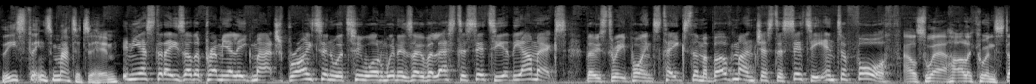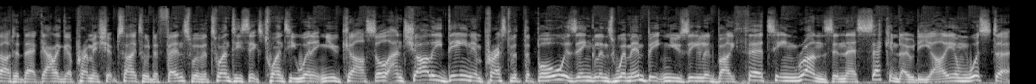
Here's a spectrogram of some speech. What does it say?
These things matter to him. In yesterday's other Premier League match, Brighton were 2 1 winners over Leicester City at the Amex. Those three points takes them above Manchester City into fourth. Elsewhere, Harlequins started their Gallagher Premiership title defence with a 26 20 win at Newcastle, and Charlie Dean impressed with the ball as England's women beat New Zealand by 13 runs in their second ODI in Worcester.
